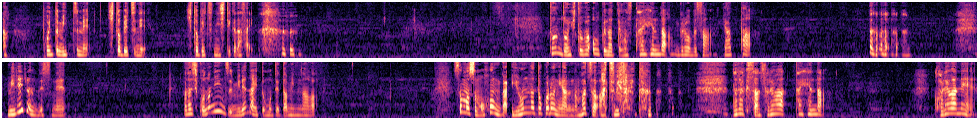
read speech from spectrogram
あポイント3つ目人別で人別にしてください。どんどん人が多くなってます。大変だ。グローブさん。やった。見れるんですね。私この人数見れないと思ってたみんながそもそも本がいろんなところにあるの。まずは集めないと。奈落さんそれは大変だ。これはね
